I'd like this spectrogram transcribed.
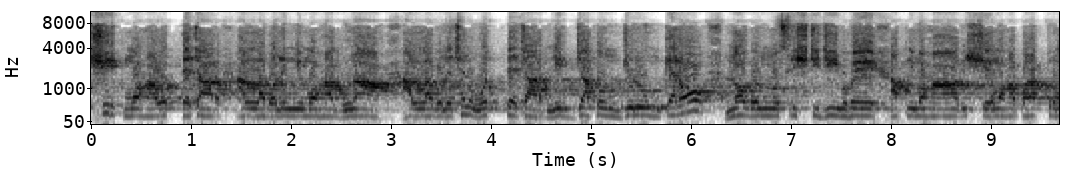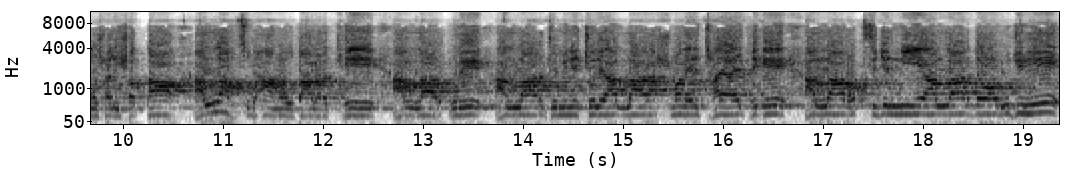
শিরক মহা অত্যাচার। আল্লাহ বলেননি মহা গুনাহ। আল্লাহ বলেছেন, অত্যাচার, নির্যাতন, জুলুম কেন? নগণ্য সৃষ্টি জীব হয়ে আপনি মহাবিশ্বের মহাপরাক্রমশালী সত্তা। আল্লাহ সুবহানাহু ওয়া তাআলার খেয়ে আল্লাহর করে আল্লাহর জমিনে চলে, আল্লাহর আসমানের ছায়ায় থেকে আল্লাহর অক্সিজেন নিয়ে, আল্লাহর দেওয়া রুজি নিয়ে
